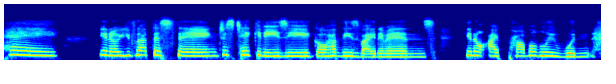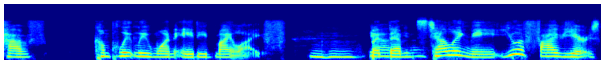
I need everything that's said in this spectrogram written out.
hey, you know, you've got this thing, just take it easy, go have these vitamins, you know, I probably wouldn't have completely 180'd my life. Mm-hmm. Yeah, but them yeah. telling me, you have five years,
